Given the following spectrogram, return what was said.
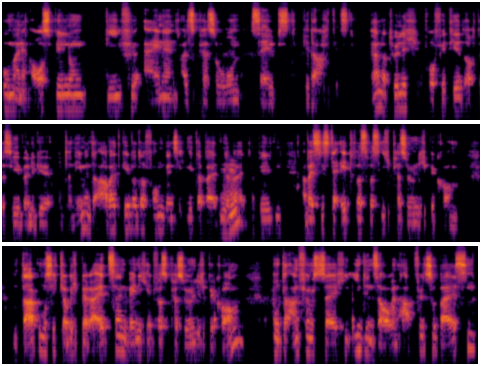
um eine Ausbildung, die für einen als Person selbst gedacht ist. Ja, natürlich profitiert auch das jeweilige Unternehmen, der Arbeitgeber davon, wenn sich Mitarbeitende mhm. weiterbilden. Aber es ist ja etwas, was ich persönlich bekomme. Und da muss ich, glaube ich, bereit sein, wenn ich etwas persönlich bekomme, unter Anführungszeichen in den sauren Apfel zu beißen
